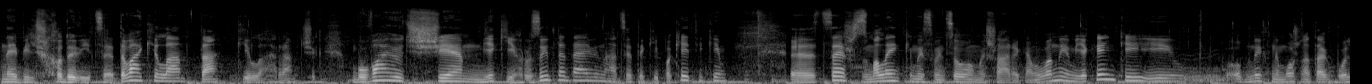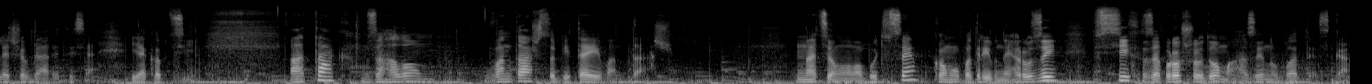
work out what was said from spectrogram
найбільш ходові це 2 кіла та кілограмчик. Бувають ще м'які грузи для дайвінга, це такі пакетики. Е, Це ж з маленькими свинцьовими шариками. Вони м'якенькі і об них не можна так боляче вдаритися, як об ці. А так, загалом, вантаж собі та й вантаж. На цьому, мабуть, все. Кому потрібні грузи, всіх запрошую до магазину Батискаф.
